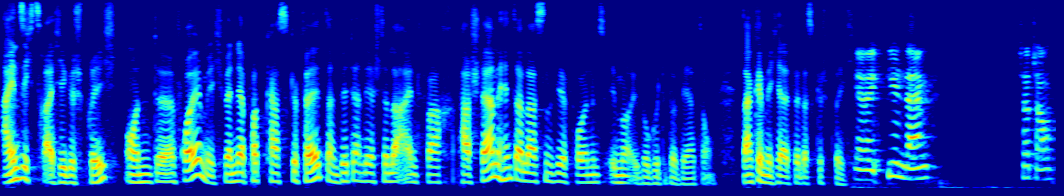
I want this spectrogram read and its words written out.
einsichtsreiche Gespräch und äh, freue mich, wenn der Podcast Podcast gefällt, dann bitte an der Stelle einfach ein paar Sterne hinterlassen. Wir freuen uns immer über gute Bewertungen. Danke, Michael, für das Gespräch. Erik, vielen Dank. Ciao, ciao.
